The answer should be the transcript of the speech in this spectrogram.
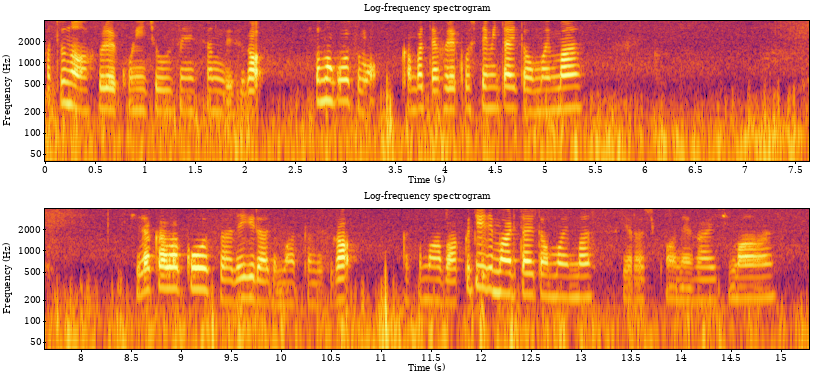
初のアフレコに挑戦したのですが、浅間コースも頑張ってアフレコしてみたいと思います。白樺コースはレギュラーで回ったんですが、浅間はバックティーで回りたいと思います。よろしくお願いします。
